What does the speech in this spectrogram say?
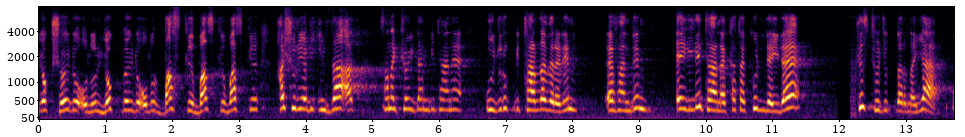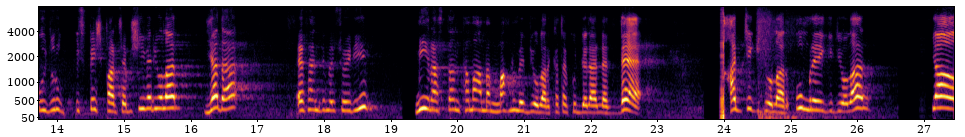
Yok şöyle olur, yok böyle olur. Baskı, baskı, baskı. Ha şuraya bir imza at. Sana köyden bir tane uyduruk bir tarla verelim. Efendim 50 tane katakulleyle kız çocuklarına ya uyduruk 3-5 parça bir şey veriyorlar ya da efendime söyleyeyim mirastan tamamen mahrum ediyorlar katakullelerle ve hacca gidiyorlar, umreye gidiyorlar. Ya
